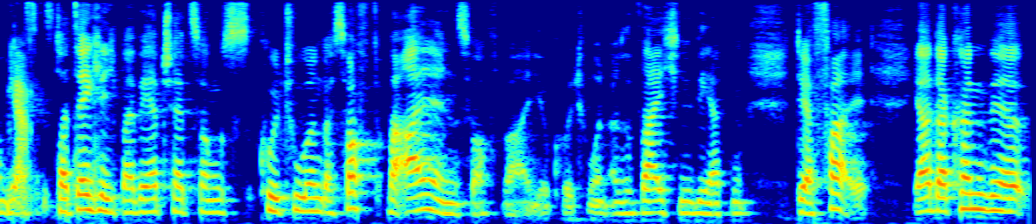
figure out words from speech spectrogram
Und ja. das ist tatsächlich bei Wertschätzungskulturen, bei Soft, bei allen Soft-Value-Kulturen, also weichen Werten, der Fall. Ja, da können wir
